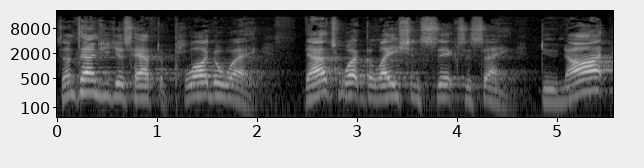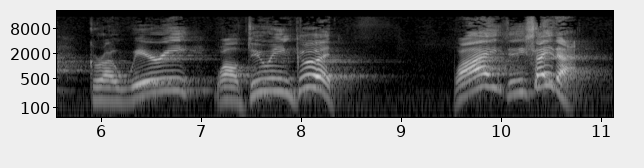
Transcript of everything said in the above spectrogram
Sometimes you just have to plug away. That's what Galatians 6 is saying. Do not grow weary while doing good. Why did he say that?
